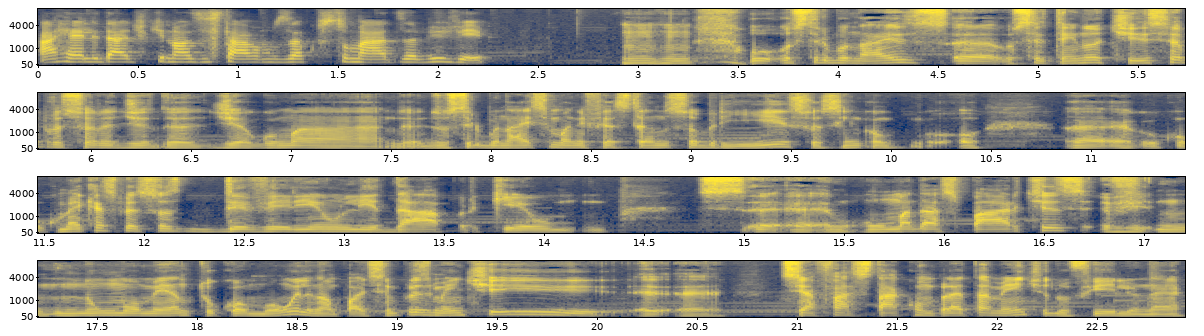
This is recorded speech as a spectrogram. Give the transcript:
a, a realidade que nós estávamos acostumados a viver. Uhum. Os tribunais, uh, você tem notícia, professora, de, de, de, alguma. dos tribunais se manifestando sobre isso, assim, com, uh, como é que as pessoas deveriam lidar? Porque uh, uma das partes, num momento comum, ele não pode simplesmente se afastar completamente do filho, né?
